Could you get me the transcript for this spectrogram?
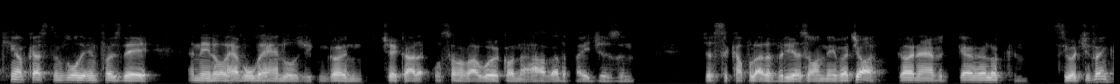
King of Customs, all the info's there and then it'll have all the handles. You can go and check out or some of our work on our other pages and just a couple other videos on there. But yeah, go and have it, go have a look and see what you think.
